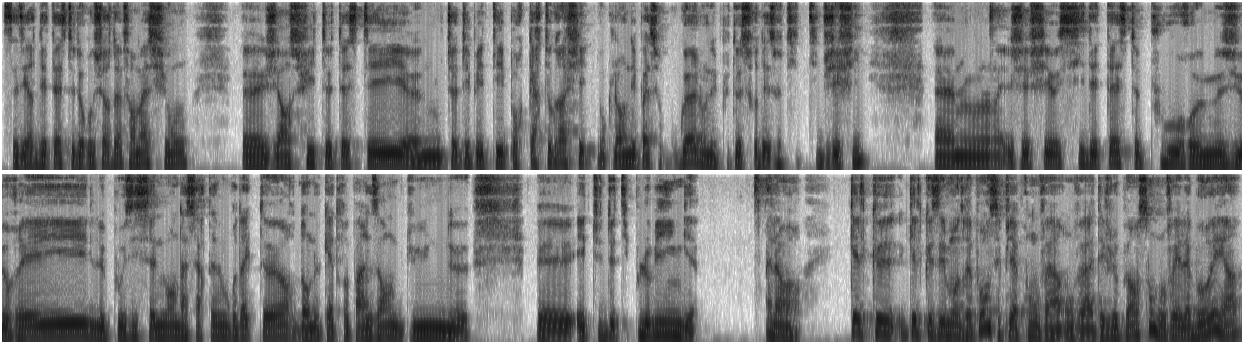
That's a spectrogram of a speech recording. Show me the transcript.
c'est-à-dire des tests de recherche d'informations. Euh, j'ai ensuite testé euh, ChatGPT pour cartographier. Donc là, on n'est pas sur Google, on est plutôt sur des outils type GFI. Euh, j'ai fait aussi des tests pour mesurer le positionnement d'un certain nombre d'acteurs dans le cadre, par exemple, d'une euh, étude de type lobbying. Alors, quelques quelques éléments de réponse et puis après on va on va développer ensemble, on va élaborer. Hein.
